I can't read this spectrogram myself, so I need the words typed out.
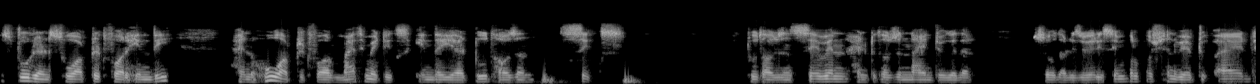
students who opted for Hindi and who opted for mathematics in the year 2006 2007 and 2009 together? So that is a very simple question. We have to add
